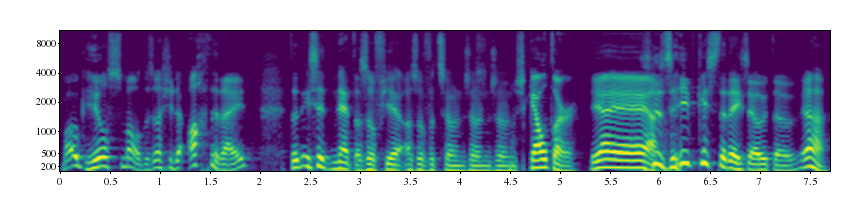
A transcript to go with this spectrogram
maar ook heel smal. Dus als je erachter rijdt, dan is het net alsof, je, alsof het zo'n zo'n zo'n Een skelter. Ja, ja, ja. Ja, zo'n zeepkistenraceauto. Ja,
